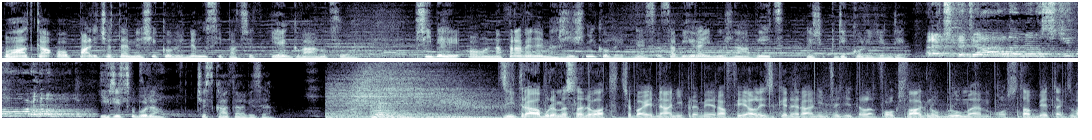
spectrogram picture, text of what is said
Pohádka o paličatém Nešikovi nemusí patřit jen k Vánocům. Příběhy o napraveném hříšníkovi dnes zabírají možná víc než kdykoliv jindy. Račte dále, milostivá. Jiří Svoboda, Česká televize. Zítra budeme sledovat třeba jednání premiéra Fialy s generálním ředitelem Volkswagenu Blumem o stavbě tzv.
